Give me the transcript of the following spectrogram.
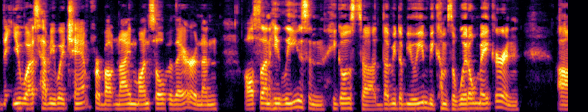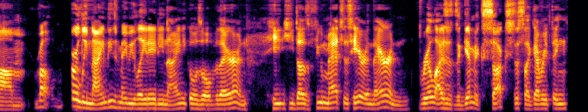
the U.S. heavyweight champ for about nine months over there, and then all of a sudden he leaves and he goes to WWE and becomes the Widowmaker. And um, early 90s, maybe late 89, he goes over there and he, he does a few matches here and there and realizes the gimmick sucks, just like everything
